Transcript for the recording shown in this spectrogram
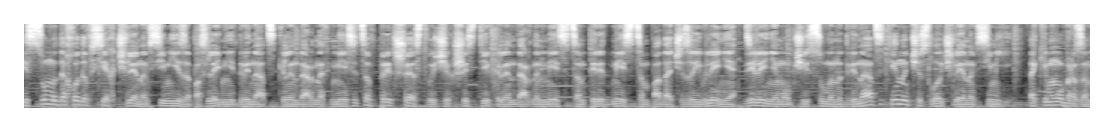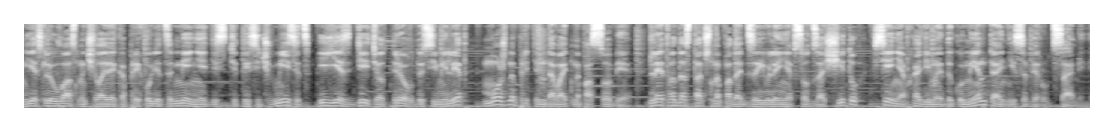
Из суммы доходов всех членов семьи за последние 12 календарных месяцев, предшествующих 6 календарным месяцам перед месяцем подачи заявления, делением общей суммы на 12 и на число членов семьи. Таким образом, если у вас на человека приходится менее 10 тысяч в месяц и есть дети от 3 до 7 лет, можно претендовать на пособие. Для этого достаточно подать заявление в соцзащиту, все необходимые документы они соберут сами.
